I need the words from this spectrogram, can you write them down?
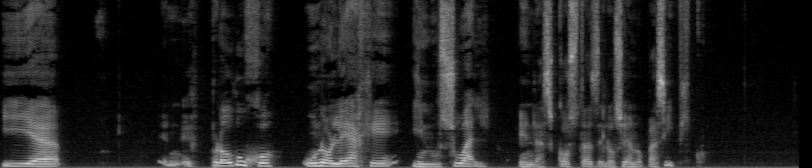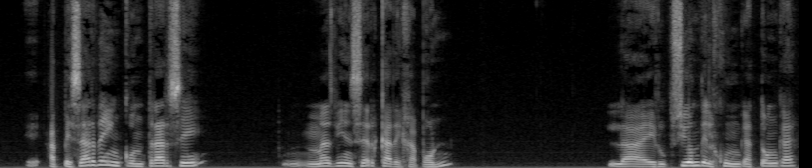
y produjo un oleaje inusual en las costas del Océano Pacífico. Eh, a pesar de encontrarse más bien cerca de Japón, la erupción del Jungatonga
